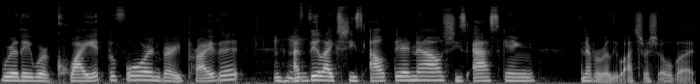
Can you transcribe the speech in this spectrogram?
where they were quiet before and very private. I feel like she's out there now. She's asking. I never really watched her show, but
